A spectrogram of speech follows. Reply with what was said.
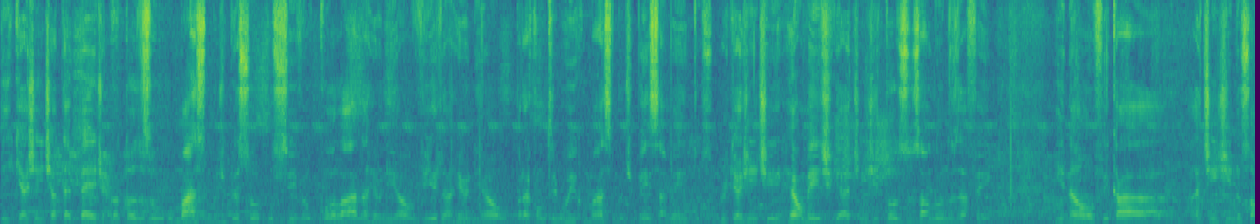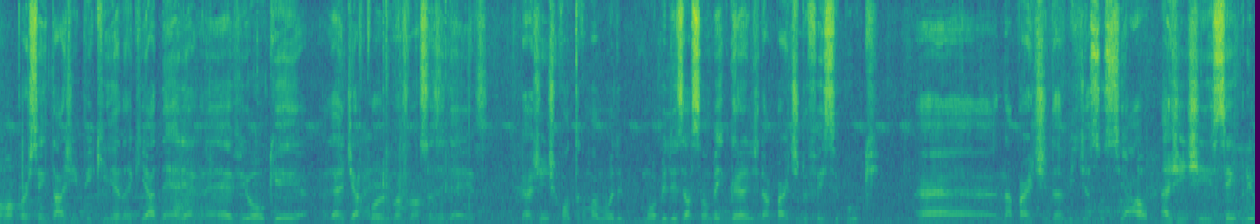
e que a gente até pede para todos o máximo de pessoa possível colar na reunião, vir na reunião para contribuir com o máximo de pensamentos, porque a gente realmente quer atingir todos os alunos da FEI e não ficar atingindo só uma porcentagem pequena que adere à greve ou que é de acordo com as nossas ideias. A gente conta com uma mobilização bem grande na parte do Facebook, é, na parte da mídia social. A gente sempre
